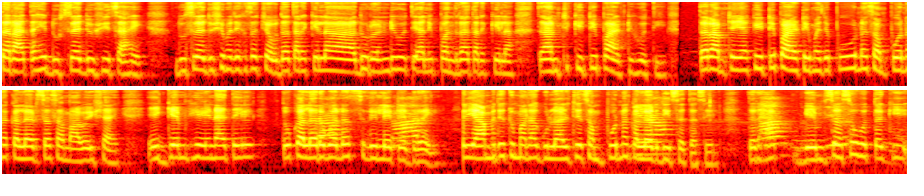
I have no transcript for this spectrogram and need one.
तर आता हे दुसऱ्या दिवशीचं आहे. दुसऱ्या दिवशी म्हणजे कसं चौदा तारखेला धुरंडी होती आणि पंधरा तारखेला. तर आमची किटी पार्टी होती. तर आमच्या या किटी पार्टीमध्ये पूर्ण संपूर्ण कलरचा समावेश आहे. एक गेम खेळण्यात येईल तो कलरवरच रिलेटेड राहील. तर यामध्ये तुम्हाला गुलालचे संपूर्ण कलर दिसत असेल. तर हा गेमचं असं होतं की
